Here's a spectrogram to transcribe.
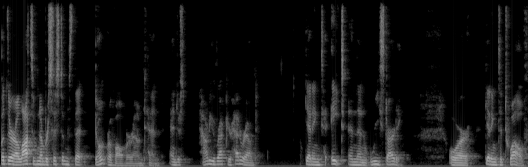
But there are lots of number systems that don't revolve around 10. And just how do you wrap your head around getting to 8 and then restarting? Or getting to 12?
